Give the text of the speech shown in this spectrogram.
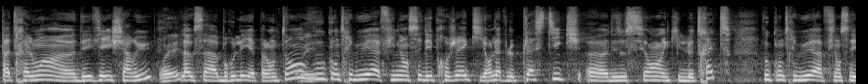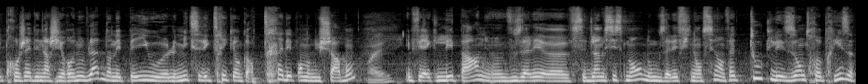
pas très loin euh, des vieilles charrues, là où ça a brûlé il y a pas longtemps. Vous contribuez à financer des projets qui enlèvent le plastique euh, des océans et qu'ils le traitent. Vous contribuez à financer des projets d'énergie renouvelable dans des pays où le mix électrique est encore très dépendant du charbon. Et puis avec l'épargne, vous allez, euh, c'est de l'investissement, donc vous allez financer en fait toutes les entreprises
